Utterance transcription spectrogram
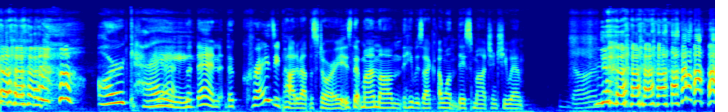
okay. But then the crazy part about the story is that my mum, he was like, I want this much. And she went, no.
